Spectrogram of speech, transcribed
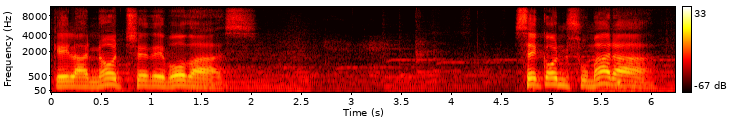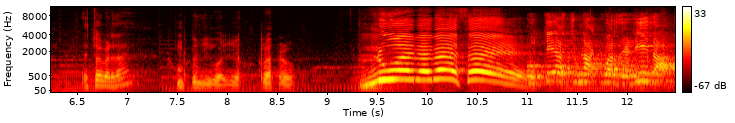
que la noche de bodas se consumara. ¿Esto es verdad? Como digo yo, claro. ¡Nueve veces! Usted hace una cuadrerida.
